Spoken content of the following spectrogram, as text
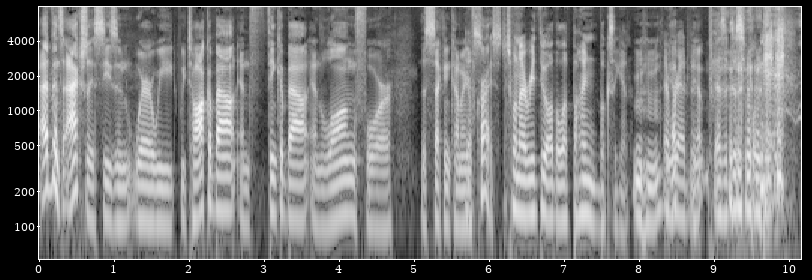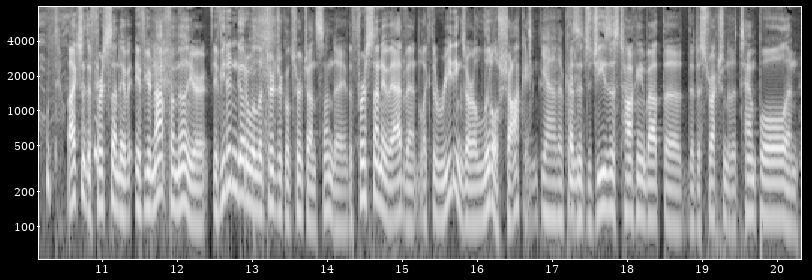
Advent's actually a season where we, we talk about and think about and long for the second coming of Christ. It's when I read through all the Left Behind books again. Mm-hmm. Every Yep, Advent yep. as a discipline. Well, actually, the first Sunday, of, if you're not familiar, if you didn't go to a liturgical church on Sunday, the first Sunday of Advent, like the readings are a little shocking. Yeah, they're because pretty- it's Jesus talking about the the destruction of the temple and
